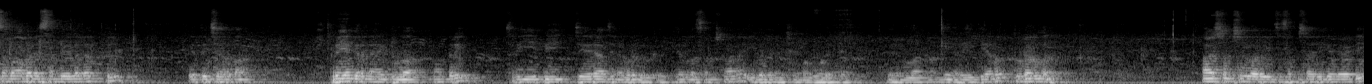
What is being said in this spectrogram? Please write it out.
സമാപന സമ്മേളനത്തിൽ എത്തിച്ചേർന്ന പ്രിയങ്കരനായിട്ടുള്ള മന്ത്രി ശ്രീ ഇ പി ജയരാജൻ അവർക്ക് കേരള സംസ്ഥാന യുവജനക്ഷേമ ബോർഡിന്റെ പേരുള്ള നന്ദി അറിയിക്കുകയാണ്. തുടർന്ന് ആശംസകൾ അറിയിച്ച് സംസാരിക്കാൻ വേണ്ടി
